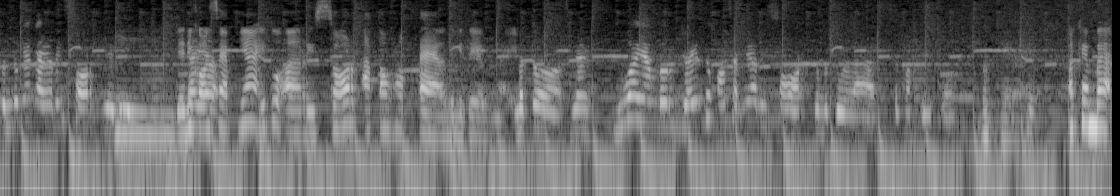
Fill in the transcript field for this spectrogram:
bentuknya kayak resort jadi hmm, jadi kayak, konsepnya itu uh, resort atau hotel begitu ya Bunda betul. Nah dua yang baru join tuh konsepnya resort kebetulan. Seperti itu. Oke. Okay. oke okay, Mbak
